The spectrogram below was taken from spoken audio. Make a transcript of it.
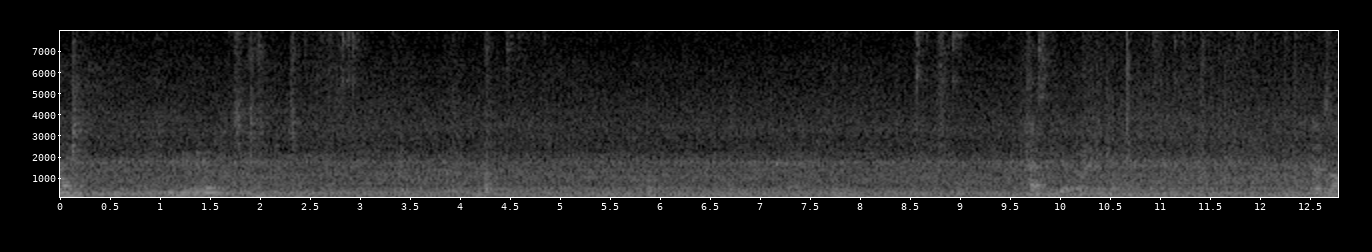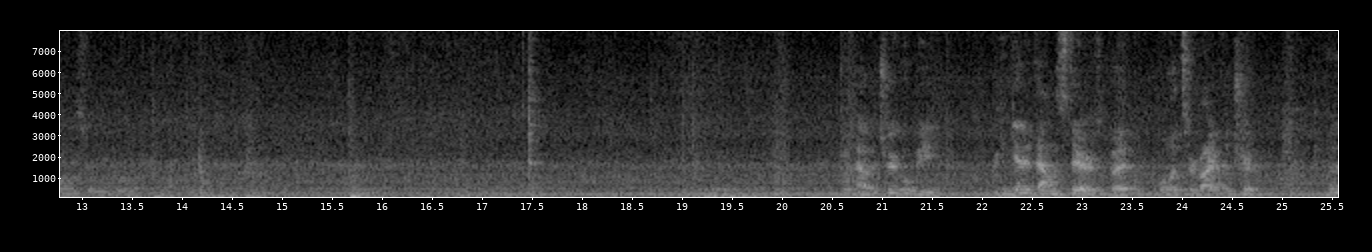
Right. We move it. Has to be up. That's almost really cool. Now the trick will be, we can get it down the stairs, but will it survive the trip?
